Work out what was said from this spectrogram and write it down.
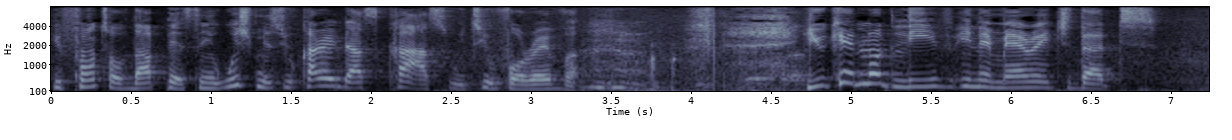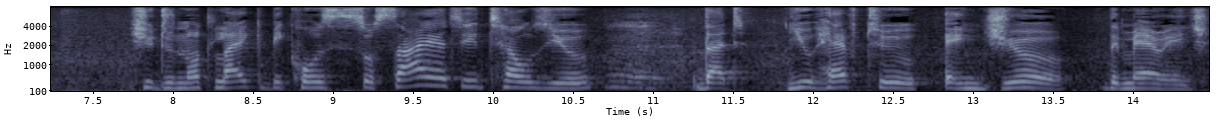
in front of that person which means you carry that scars with you forever mm-hmm. you cannot live in a marriage that you do not like because society tells you mm. that you have to endure the marriage.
